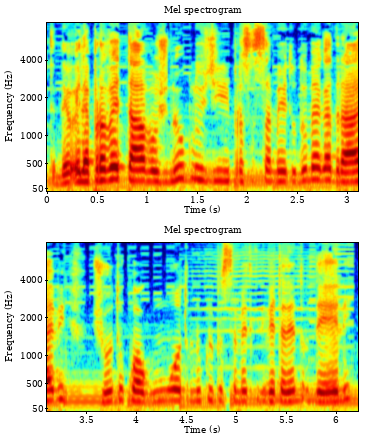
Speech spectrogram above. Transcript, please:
Entendeu? Ele aproveitava os núcleos de processamento do Mega Drive junto com algum outro núcleo de processamento que devia estar dentro dele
